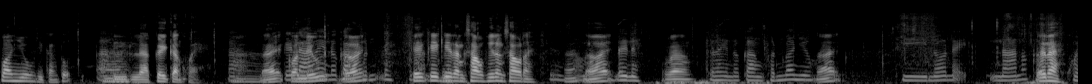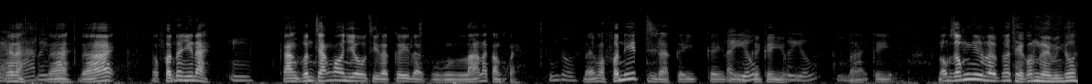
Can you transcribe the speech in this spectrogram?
bao nhiêu thì càng tốt. À, thì là cây càng khỏe. À. đấy cái còn nếu đấy đây. cái cái cái đằng sau phía đằng sau này. Đằng Đấy. sau. đấy. Đây này. Vâng. Cái này nó càng phấn bao nhiêu? Đấy. Thì nó lại lá nó đây này khỏe đây này đây đấy nó phấn nó như này. Ừ, càng phấn trắng bao nhiêu thì là cây là lá nó càng khỏe. Đúng rồi. Đấy mà phấn ít thì là cây cây là yếu cây cây yếu. cây yếu. Ừ, đấy cây yếu. Nó giống như là cơ thể con người mình thôi.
